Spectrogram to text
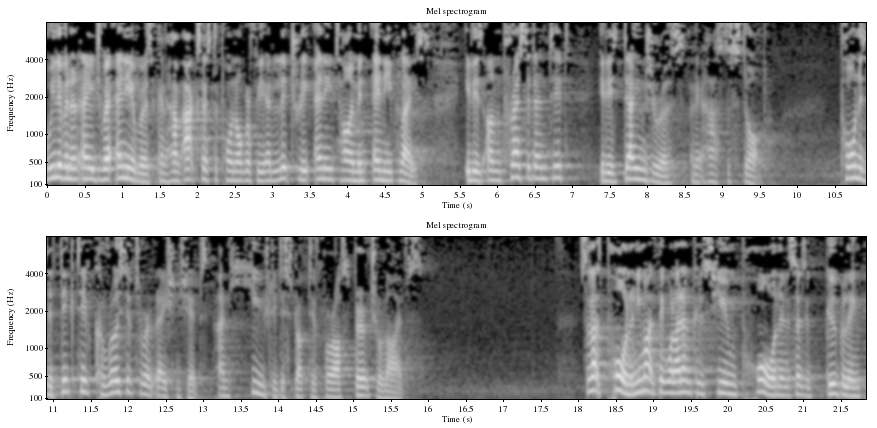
We live in an age where any of us can have access to pornography at literally any time in any place. It is unprecedented, it is dangerous, and it has to stop. Porn is addictive, corrosive to relationships, and hugely destructive for our spiritual lives. So that's porn, and you might think, well, I don't consume porn in the sense of Googling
